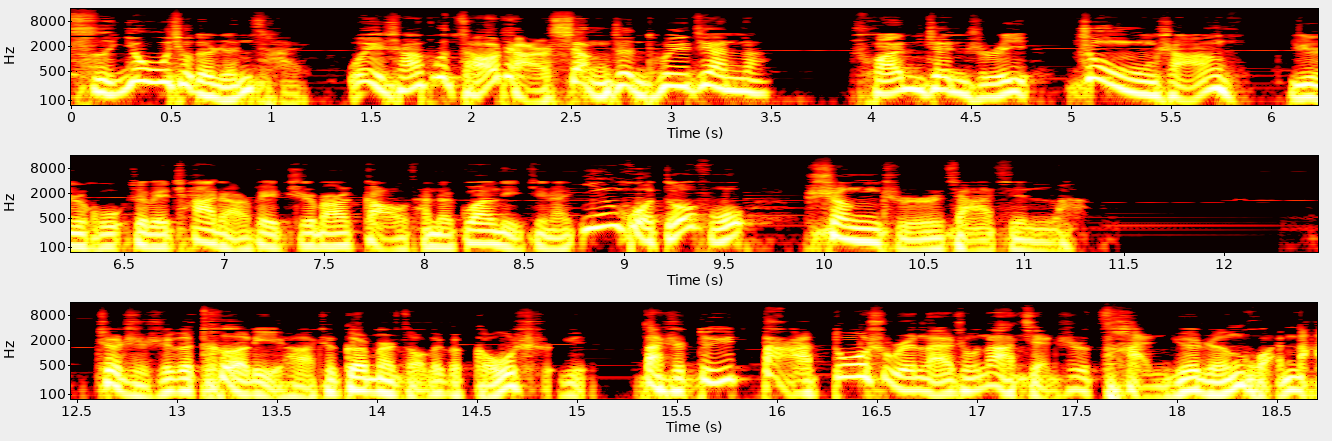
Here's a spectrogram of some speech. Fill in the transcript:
此优秀的人才，为啥不早点向朕推荐呢？传朕旨意，重赏。”于是乎，这位差点被值班搞残的官吏竟然因祸得福，升职加薪了。这只是个特例哈，这哥们走了个狗屎运，但是对于大多数人来说，那简直是惨绝人寰呐。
